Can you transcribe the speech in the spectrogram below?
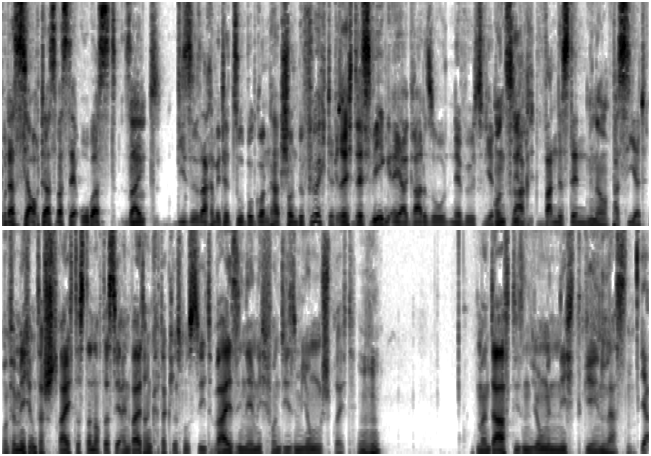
Und das ist ja auch das, was der Oberst seit diese Sache mit Tetsuo begonnen hat, schon befürchtet. Richtig. Deswegen er ja gerade so nervös wird Und und, fragt, wann es denn Genau. passiert. Und für mich unterstreicht es dann noch, dass sie einen weiteren Kataklysmus sieht, weil sie nämlich von diesem Jungen spricht. Mhm. Man darf diesen Jungen nicht gehen lassen, Ja.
